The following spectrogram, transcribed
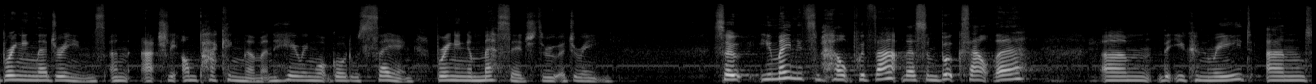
bringing their dreams and actually unpacking them and hearing what God was saying, bringing a message through a dream. So you may need some help with that. There's some books out there um, that you can read. And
